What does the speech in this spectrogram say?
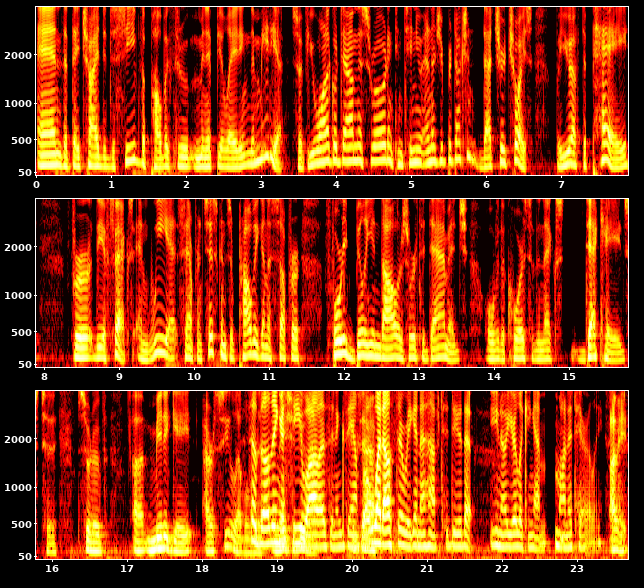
and that they tried to deceive the public through manipulating the media. So if you want to go down this road and continue energy production, that's your choice. But you have to pay for the effects. And we at San Franciscans are probably going to suffer $40 billion worth of damage over the course of the next decades to sort of uh, mitigate our sea level. So risk. building a seawall is an example. Exactly. What else are we going to have to do that you know you're looking at monetarily? I mean,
